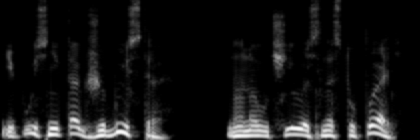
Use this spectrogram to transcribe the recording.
и пусть не так же быстро, но научилась наступать.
